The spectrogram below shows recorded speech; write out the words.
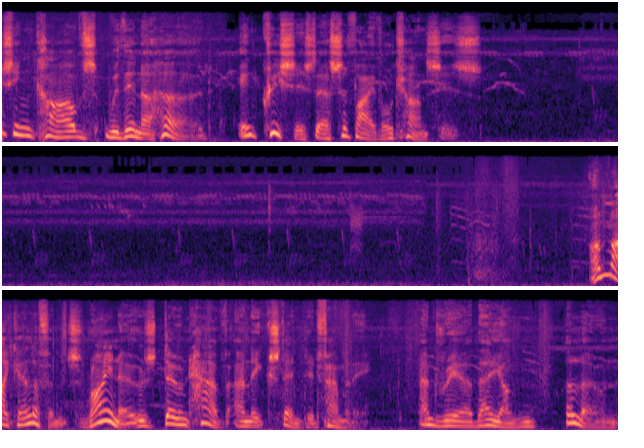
Raising calves within a herd increases their survival chances. Unlike elephants, rhinos don't have an extended family and rear their young alone.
